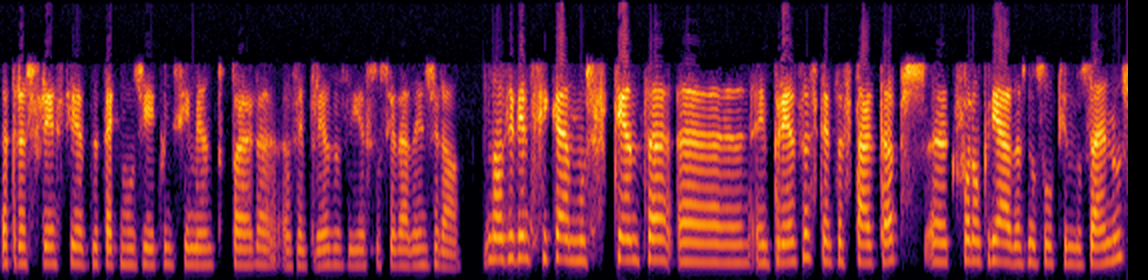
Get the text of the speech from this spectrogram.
a transferência de tecnologia e conhecimento para as empresas e a sociedade em geral. Nós identificamos 70 uh, eh, empresas, 70 startups uh, que foram criadas nos últimos anos,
